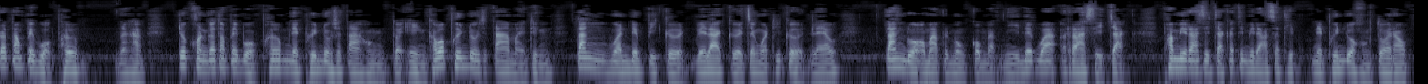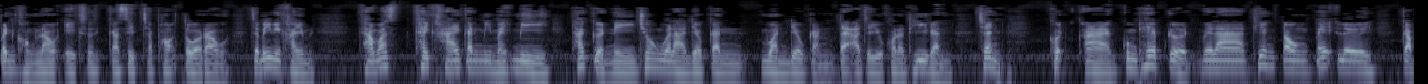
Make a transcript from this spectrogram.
ก็ต้องไปบวกเพิ่มนะครับ ทุกคนก็ต้องไปบวกเพิ่มในพื้นดวงชะตาของตัวเองคาว่าพื้นดวงชะตาหมายถึงตั้งวันเดือนปีเกิด เวลาเกิดจังหวัดที่เกิดแล้ว ตั้งดวงออกมาเป็นวงกลมแบบนี้ เรียกว่าราศีจักรพอมีราศีจักรก็จะมีดาวสถิตในพื้นดวงของตัวเราเป็นของเราเอกสิทธิ์เฉพาะตัวเรา จะไม่มีใคร ถามว่าคล้ายๆ กันมีไหมมี ถ้าเกิดในช่วงเวลาเดียวกันวันเดียวกัน แต่อาจจะอยู่คนละที่กัน เช่นกรุงเทพเกิดเวลาเที่ยงตรงเป๊ะเลยกับ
